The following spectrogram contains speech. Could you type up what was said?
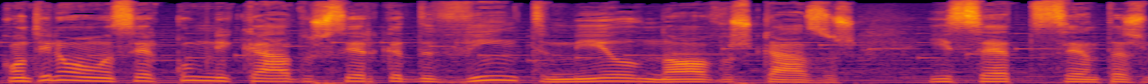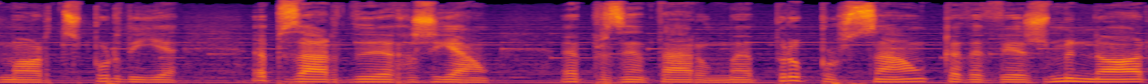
continuam a ser comunicados cerca de 20 mil novos casos e 700 mortes por dia, apesar de a região apresentar uma proporção cada vez menor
